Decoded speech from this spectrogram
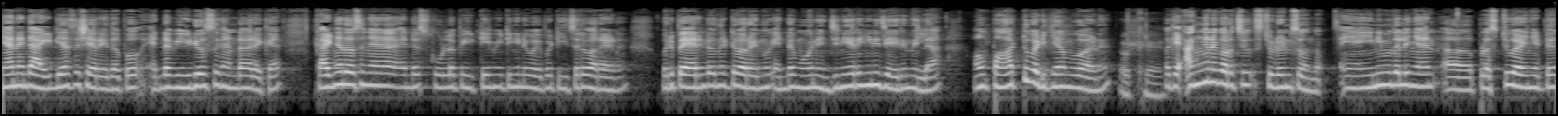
ഞാൻ എന്റെ ഐഡിയാസ് ഷെയർ ചെയ്തപ്പോൾ എന്റെ വീഡിയോസ് കണ്ടവരൊക്കെ കഴിഞ്ഞ ദിവസം ഞാൻ എന്റെ സ്കൂളിലെ പി ടി എ മീറ്റിങ്ങിന് പോയപ്പോൾ ടീച്ചർ പറയാണ് ഒരു പേരന്റ് വന്നിട്ട് പറയുന്നു എന്റെ മോൻ എഞ്ചിനീയറിങ്ങിന് ചേരുന്നില്ല അവൻ പാട്ട് പഠിക്കാൻ പോവാണ്. ഓക്കെ അങ്ങനെ കുറച്ച് സ്റ്റുഡൻസ് വന്നു. ഇനി മുതൽ ഞാൻ പ്ലസ് ടു കഴിഞ്ഞിട്ട്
